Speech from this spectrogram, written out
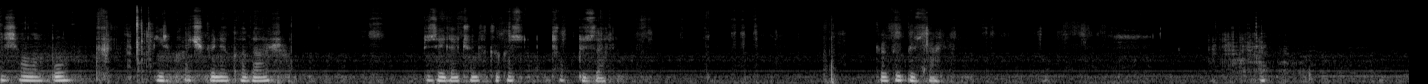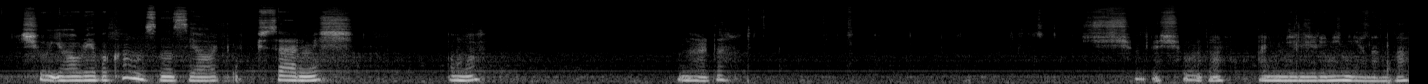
İnşallah bu birkaç güne kadar düzelir. Çünkü kökü çok güzel. Kökü güzel. Şu yavruya bakar mısınız ya? Çok güzelmiş. Ama nerede? Şurada annelerinin yanında.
